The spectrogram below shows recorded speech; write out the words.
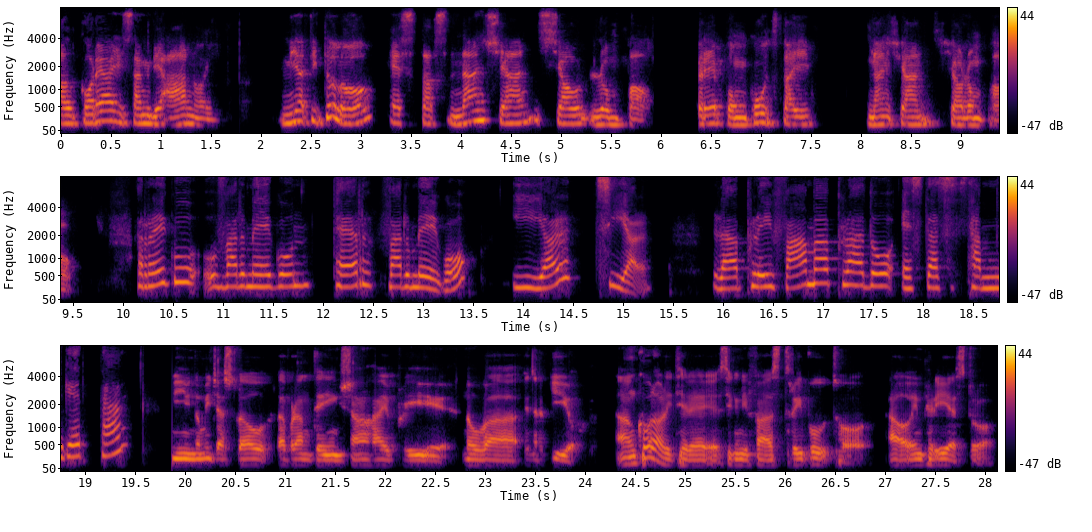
al koreaj samideanoj. Mia titolo estas Nanshan Xiao Lumpao. Tre bongustaj Nanshan Xiaolongbao. Regu varmegon per varmego, ial cial. La plei fama plado estas samgetan. Mi nomiĝas laŭ laborante en Shanghai pri nova energio. Ancora litere signifas tributo al imperiestro.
